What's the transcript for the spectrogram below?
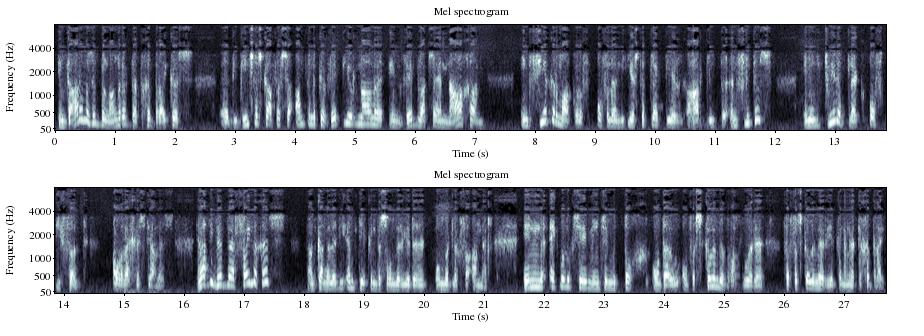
En daarom is dit belangrik dat gebruikers die diensverskaffer se amptelike webjoernale en webbladsye nagaan en seker maak of of hulle in die eerste plek deur hardloop beïnvloed is en in die tweede plek of die fout al reggestel is. En as die webwerf veilig is, dan kan hulle die inteken besonderhede onmiddellik verander. En ek wil ook sê mense moet tog onthou om verskillende wagwoorde vir verskillende rekeninge te gebruik.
